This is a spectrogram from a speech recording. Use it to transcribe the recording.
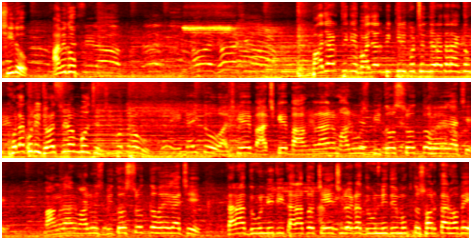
ছিল? আমি খুব বাজার থেকে বাজার বিক্রি করছেন যারা, তারা একদম খোলাখুলি জয় শ্রীরাম বলছেন। শিলভদ্রবাবু এটাই তো, আজকে আজকে বাংলার মানুষ বীতশ্রদ্ধ হয়ে গেছে। বাংলার মানুষ বীতশ্রদ্ধ হয়ে গেছে। তারা দুর্নীতি, তারা তো চেয়েছিল একটা দুর্নীতিমুক্ত সরকার হবে।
